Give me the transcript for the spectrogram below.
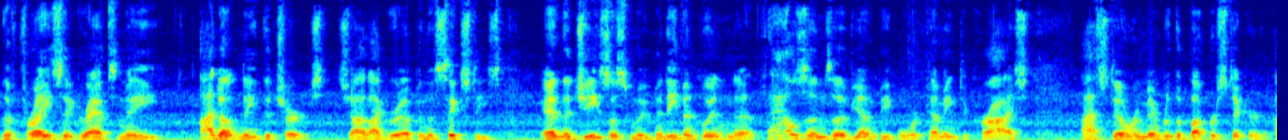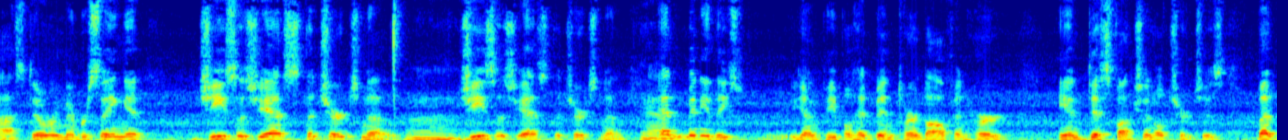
The phrase that grabs me I don't need the church. Sean, I grew up in the 60s. And the Jesus movement, even when uh, thousands of young people were coming to Christ, I still remember the bumper sticker. I still remember seeing it. Jesus, yes, the church, no. Mm. Jesus, yes, the church, no. Yeah. And many of these young people had been turned off and hurt in dysfunctional churches, but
